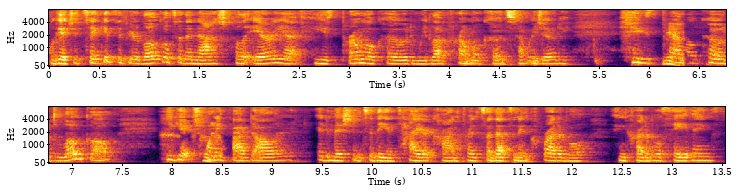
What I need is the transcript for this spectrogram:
We'll get you tickets if you're local to the Nashville area. If you use promo code, and we love promo codes, don't we, Jody? Use promo yeah. code local, you get $25 admission to the entire conference. So that's an incredible, incredible savings.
